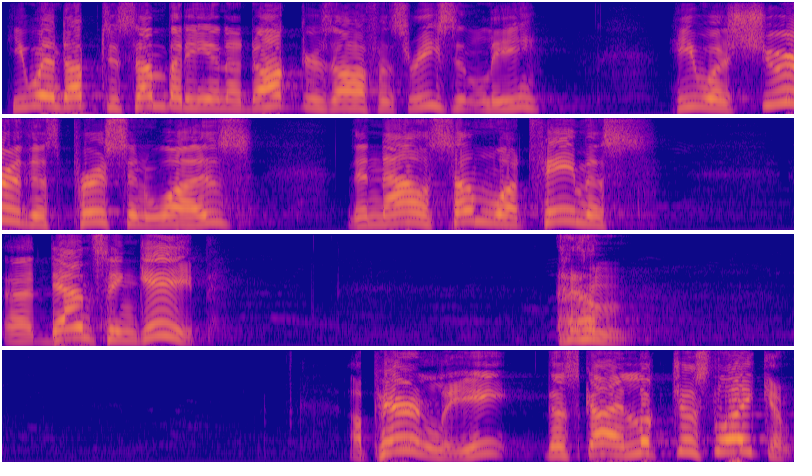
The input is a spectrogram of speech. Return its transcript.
He went up to somebody in a doctor's office recently. He was sure this person was the now somewhat famous uh, Dancing Gabe. Apparently, this guy looked just like him.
